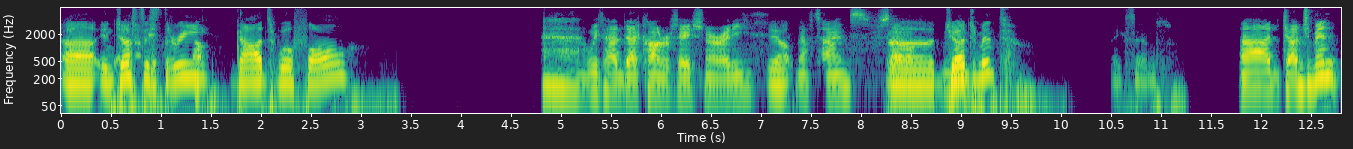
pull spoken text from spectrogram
Uh, Injustice Three. Gods will fall. we've had that conversation already Yeah. enough times. So uh, mm. Judgment. Makes sense. Uh, Judgment.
